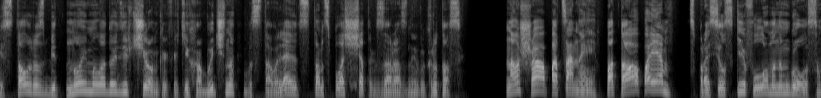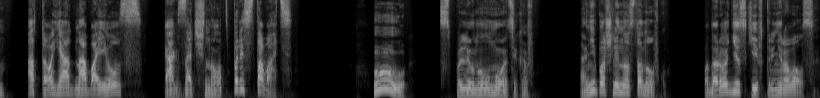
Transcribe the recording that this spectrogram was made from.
и стал разбитной молодой девчонкой, каких обычно выставляют с танцплощадок за разные выкрутасы. «Ну шо, пацаны, потопаем?» — спросил Скиф ломаным голосом. «А то я одна боюсь, как зачнут приставать». «Фу!» — сплюнул Мотиков. Они пошли на остановку. По дороге Скиф тренировался.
